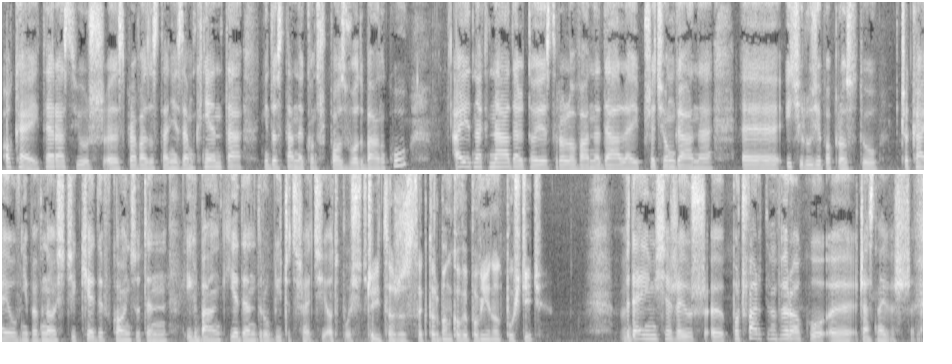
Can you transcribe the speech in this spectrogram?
okej, okay, teraz już e, sprawa zostanie zamknięta, nie dostanę kontrpozwu od banku, a jednak nadal to jest rolowane dalej, przeciągane e, i ci ludzie po prostu czekają w niepewności, kiedy w końcu ten ich bank, jeden, drugi czy trzeci odpuści. Czyli co, że sektor bankowy powinien odpuścić? Wydaje mi się, że już y, po czwartym wyroku y, czas najwyższy. Na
